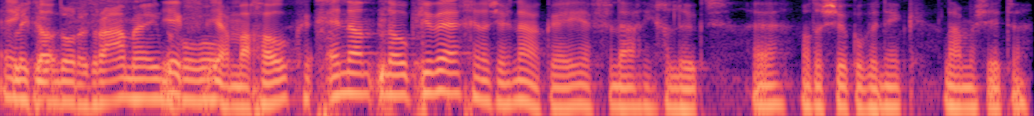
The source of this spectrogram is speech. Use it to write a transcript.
Flikker hem door het raam heen ik- bijvoorbeeld. ja, mag ook. En dan loop je weg en dan zeg je, nou oké, heeft vandaag niet gelukt. Hè? Wat een sukkel ben ik, laat maar zitten.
